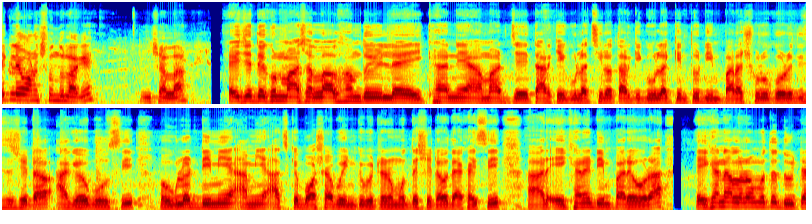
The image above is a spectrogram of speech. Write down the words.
দেখলে অনেক সুন্দর লাগে, ইনশাল্লাহ। এই যে দেখুন মাশাল্লাহ আলহামদুলিল্লাহ এইখানে আমার যে তার্কিগুলা ছিল তার্কিগুলা কিন্তু ডিম পাড়া শুরু করে দিয়েছে সেটা আগেও বলছি। ওগুলোর ডিমে আমি আজকে বসাবো ইনকিউবেটরের মধ্যে সেটাও দেখাইছি। আর এইখানে ডিম পারে ওরা। এইখানে আল্লাহর মধ্যে দুইটা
